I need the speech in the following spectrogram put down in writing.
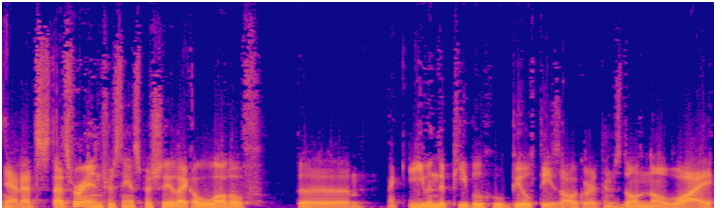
Yeah, that's that's very interesting, especially like a lot of the like even the people who built these algorithms don't know why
